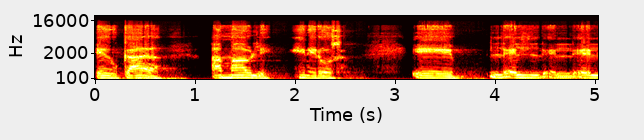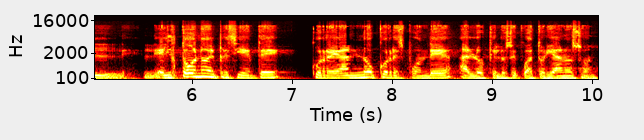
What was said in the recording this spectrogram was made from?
educada, amable, generosa. Eh, el tono del presidente Correa no corresponde a lo que los ecuatorianos son.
